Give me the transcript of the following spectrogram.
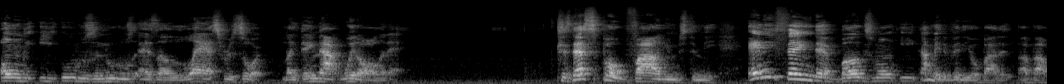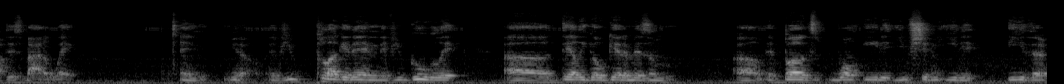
only eat oodles and noodles as a last resort. Like they not with all of that. Cause that spoke volumes to me. Anything that bugs won't eat, I made a video about it about this by the way. And you know, if you plug it in, if you Google it, uh, daily go getimism. Um, if bugs won't eat it, you shouldn't eat it either.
